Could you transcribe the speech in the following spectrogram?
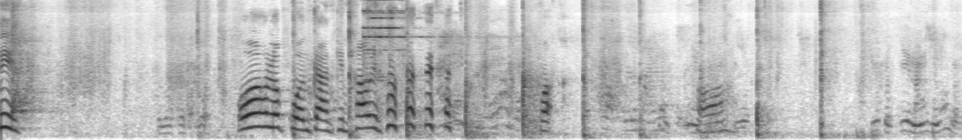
นี่ โอ้รบกวนการกินข้าวอีกบ่ อ๋อที่ตะกี้หนังหัวกัน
